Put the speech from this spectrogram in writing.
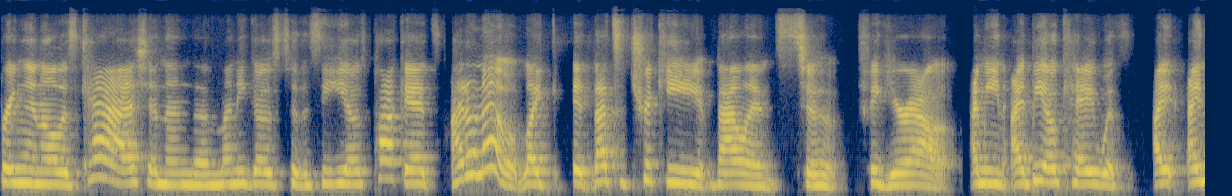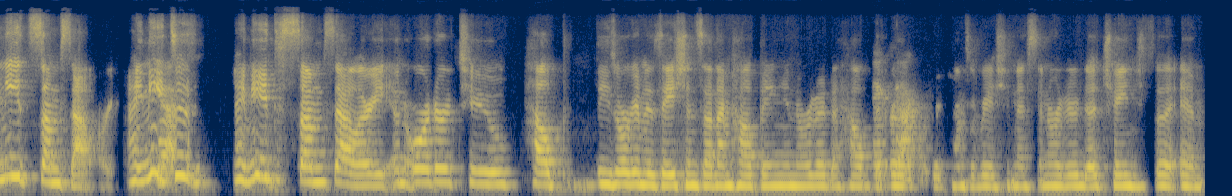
bring in all this cash and then the money goes to the ceo's pockets. I don't know like it, that's a tricky balance to figure out. I mean i'd be okay with I, I need some salary. I need yeah. to I need some salary in order to help these organizations that I'm helping, in order to help exactly. the conservationists, in order to change the um,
